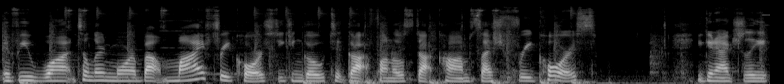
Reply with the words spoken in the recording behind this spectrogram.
If you want to learn more about my free course, you can go to gotfunnels.com slash free course you can actually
